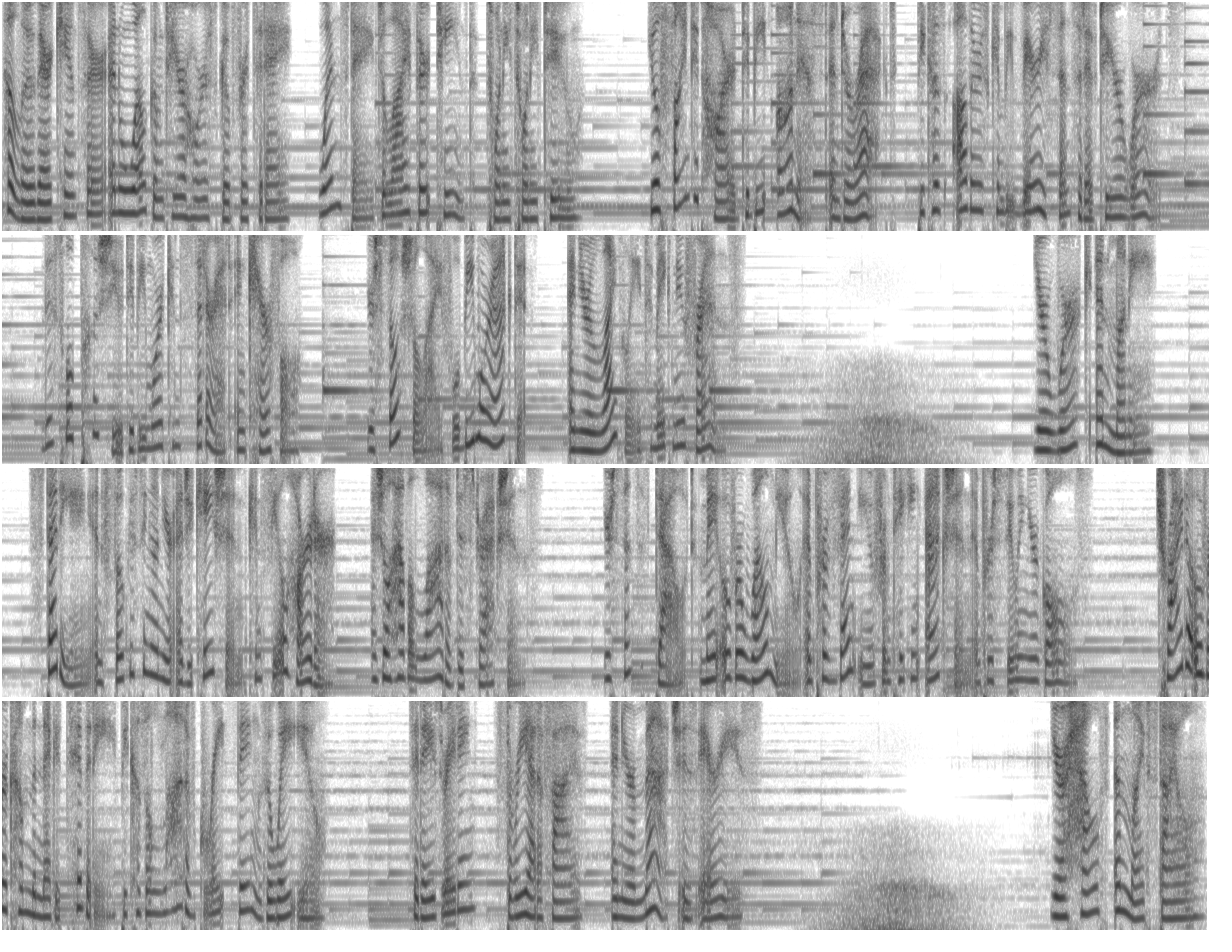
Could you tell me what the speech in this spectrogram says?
Hello there, Cancer, and welcome to your horoscope for today, Wednesday, July 13th, 2022. You'll find it hard to be honest and direct because others can be very sensitive to your words. This will push you to be more considerate and careful. Your social life will be more active, and you're likely to make new friends. Your work and money. Studying and focusing on your education can feel harder as you'll have a lot of distractions. Your sense of doubt may overwhelm you and prevent you from taking action and pursuing your goals. Try to overcome the negativity because a lot of great things await you. Today's rating 3 out of 5, and your match is Aries. Your health and lifestyle.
